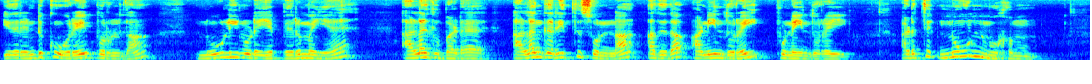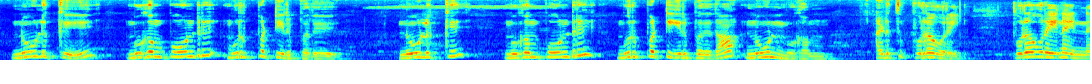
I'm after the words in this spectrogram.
இது ரெண்டுக்கும் ஒரே பொருள் தான் நூலினுடைய பெருமையை அழகுபட அலங்கரித்து சொன்னால் அதுதான் அணிந்துரை புனைந்துரை. அடுத்து நூன்முகம். நூலுக்கு முகம் போன்று முற்பட்டிருப்பது. நூலுக்கு முகம் போன்று முற்பட்டு இருப்பது தான் நூன் முகம். அடுத்து புறவுரை. புறவுரைனா என்ன?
